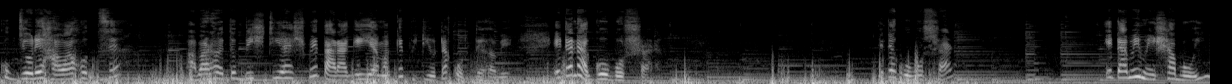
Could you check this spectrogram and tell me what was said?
খুব জোরে হাওয়া হচ্ছে। আবার হয়তো বৃষ্টি আসবে, তার আগেই আমাকে ভিডিওটা করতে হবে। এটা না গোবর সার। এটা গোবর সার। এটা আমি মেশাবই।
